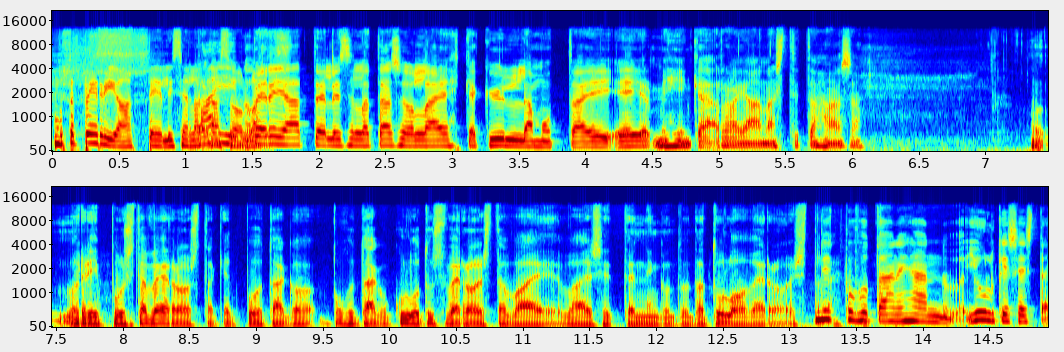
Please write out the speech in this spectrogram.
mutta periaatteellisella tasolla? Periaatteellisella tasolla ehkä kyllä, mutta ei, ei mihinkään rajaan asti tahansa. No, riippuu sitä verostakin, että puhutaanko, puhutaanko kulutusveroista vai, vai sitten niin kuin tuota tuloveroista. Nyt puhutaan ihan julkisesta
